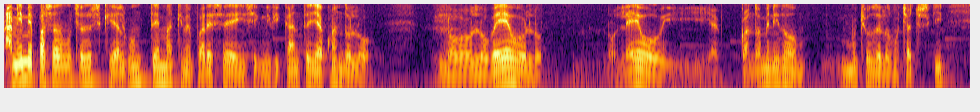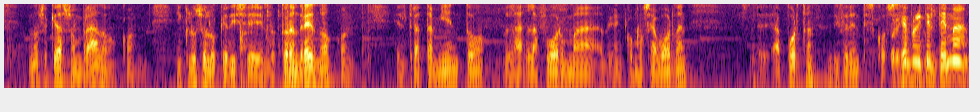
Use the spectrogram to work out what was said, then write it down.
a mí me ha pasado muchas veces que algún tema que me parece insignificante, ya cuando lo, lo, veo, lo, lo leo y, cuando han venido muchos de los muchachos aquí, uno se queda asombrado con incluso lo que dice el doctor Andrés, ¿no? Con el tratamiento, la, la forma en cómo se abordan, eh, aportan diferentes cosas. Por ejemplo, ahorita el tema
